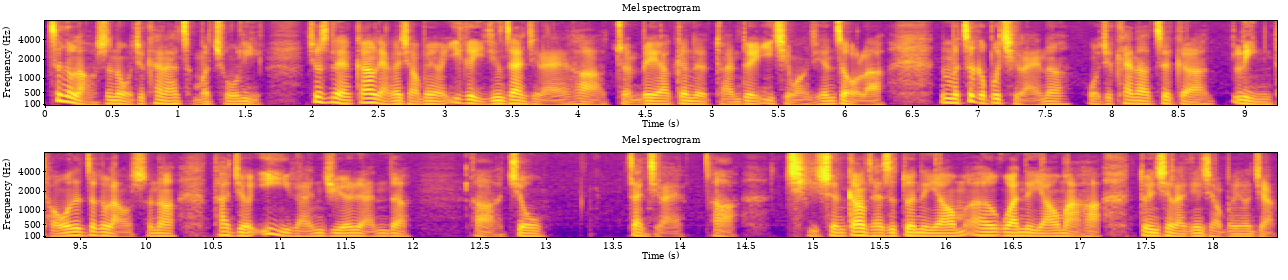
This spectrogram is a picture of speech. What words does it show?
这个老师呢，我就看他怎么处理。就是两刚两个小朋友，一个已经站起来哈，准备要跟着团队一起往前走了。那么这个不起来呢，我就看到这个领头的这个老师呢，他就毅然决然的啊，就站起来啊，起身。刚才是蹲的腰呃弯的腰嘛哈，蹲下来跟小朋友讲，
